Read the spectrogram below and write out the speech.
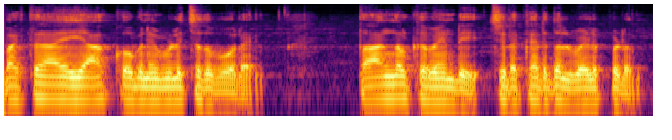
ഭക്തനായ യാക്കോബിനെ വിളിച്ചതുപോലെ താങ്കൾക്ക് വേണ്ടി ചില കരുതൽ വെളിപ്പെടും.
